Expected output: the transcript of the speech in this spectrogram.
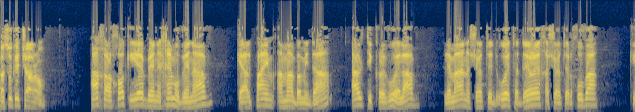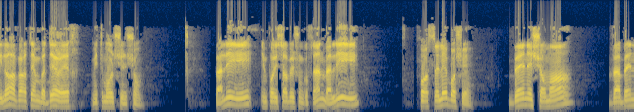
پسوک چهارم אחר חוק יהיה ביניכם וביניו כאלפיים אמה במידה, אל תקרבו אליו, למען אשר תדעו את הדרך אשר תלכו בה, כי לא עברתם בדרך מתמול שלשום. ولی این پلیسا بهشون گفتن ولی فاصله باشه بین شما و بین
